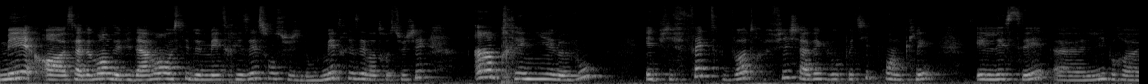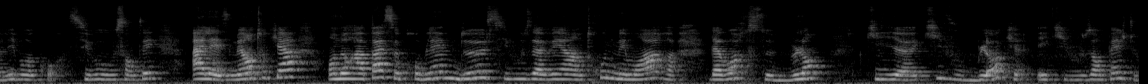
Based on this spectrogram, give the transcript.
Mais euh, ça demande évidemment aussi de maîtriser son sujet. Donc maîtrisez votre sujet imprégnez-le vous et puis faites votre fiche avec vos petits points clés et laissez euh, libre, libre cours si vous vous sentez à l'aise. Mais en tout cas, on n'aura pas ce problème de si vous avez un trou de mémoire, d'avoir ce blanc qui, euh, qui, vous bloque et qui vous empêche de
